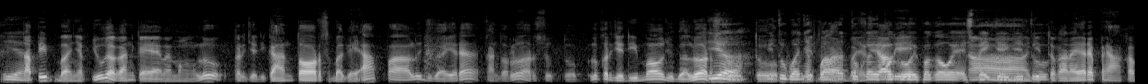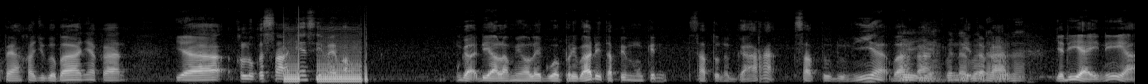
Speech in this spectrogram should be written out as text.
Iya. tapi banyak juga kan kayak memang lu kerja di kantor sebagai apa lu juga akhirnya kantor lu harus tutup lu kerja di mall juga lu harus Iya, tutup itu banyak gitu kan. banget tuh Banyak kayak pegawai-pegawai SPG Nah, gitu. gitu kan akhirnya PHK PHK juga banyak kan ya keluh kesahnya sih memang nggak dialami oleh gue pribadi tapi mungkin satu negara satu dunia bahkan Iya, benar, gitu benar, kan benar. jadi ya ini ya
